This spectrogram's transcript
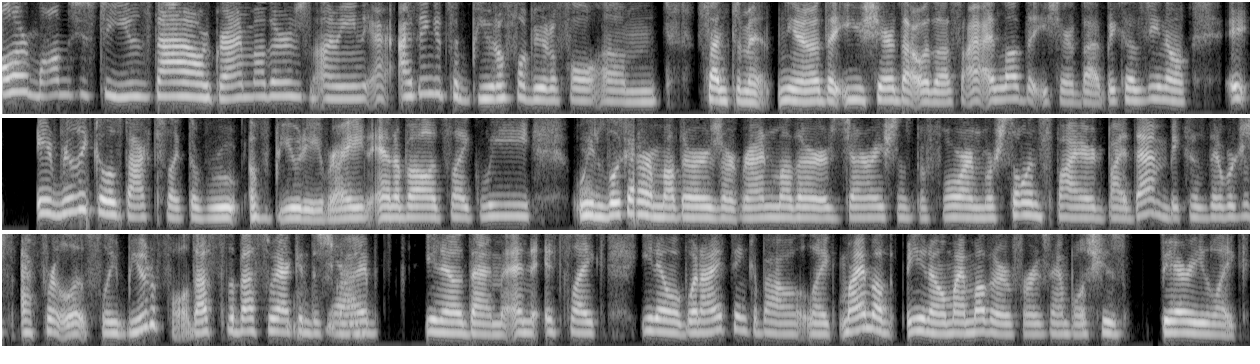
All our moms used to use that, our grandmothers. I mean, I think it's a beautiful, beautiful um sentiment, you know, that you shared that with us. I, I love that you shared that because, you know, it it really goes back to like the root of beauty right annabelle it's like we we look at our mothers our grandmothers generations before and we're so inspired by them because they were just effortlessly beautiful that's the best way i can describe yeah. you know them and it's like you know when i think about like my mother you know my mother for example she's very like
